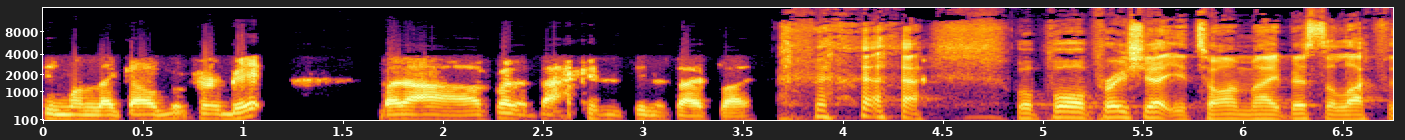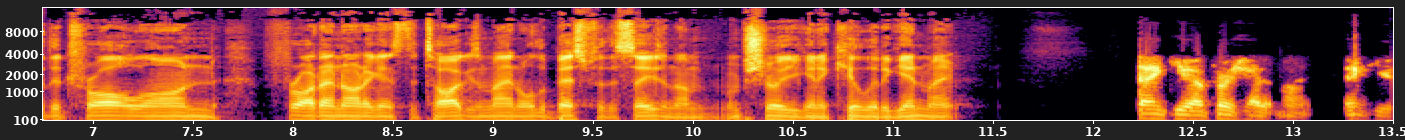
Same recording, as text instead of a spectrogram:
didn't want to let go of it for a bit, but uh, I've got it back and it's in a safe place. well, Paul, appreciate your time, mate. Best of luck for the trial on Friday night against the Tigers, mate. All the best for the season. I'm, I'm sure you're going to kill it again, mate. Thank you. I appreciate it, mate. Thank you.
